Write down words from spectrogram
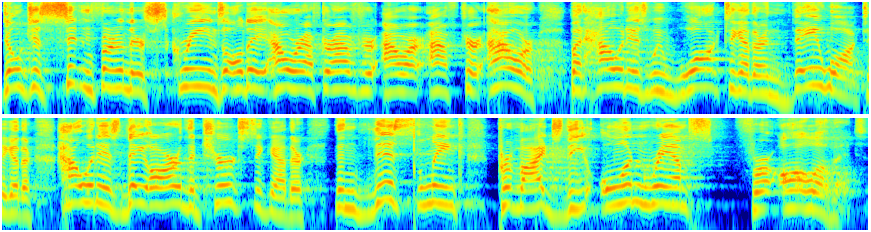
don't just sit in front of their screens all day, hour after after hour after hour, but how it is we walk together and they walk together, how it is they are the church together, then this link provides the on ramps for all of it.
